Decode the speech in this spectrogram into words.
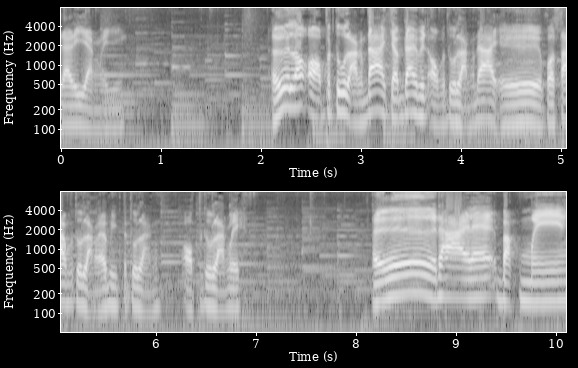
ได้หรือยังอะไรอย่างนี้เออเราออกประตูหลังได้จำได้เป็นออกประตูหลังได้เออพอสร้างประตูหลังแล้วมีประตูหลังออกประตูหลังเลย เออได้แล้วบักแมง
